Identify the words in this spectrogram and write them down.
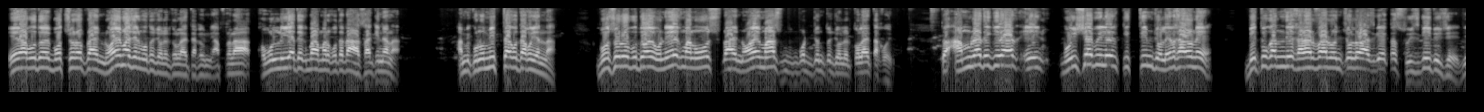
এরা বোধ হয় বছর প্রায় নয় মাসের মতো জলের তলায় থাকেন আপনারা খবর লইয়া দেখবা আমার কথাটা আশা কিনা না। আমি কোনো মিথ্যা কথা কইয়েন না। বছরও বোধহয় অনেক মানুষ প্রায় নয় মাস পর্যন্ত জলের তলায় থাকেন তো আমরা দেখি আর এই বৈশা বিলের কৃত্রিম জলের কারণে বেতুকান্দি খাড়ারপাড় অঞ্চলও আজকে একটা সুইচ গেট হয়েছে যে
